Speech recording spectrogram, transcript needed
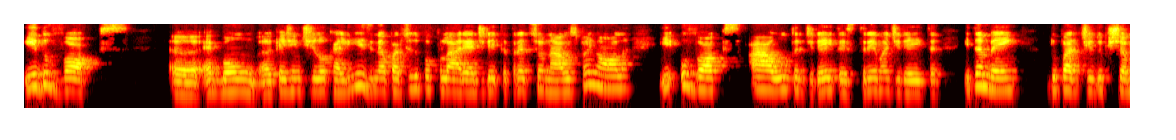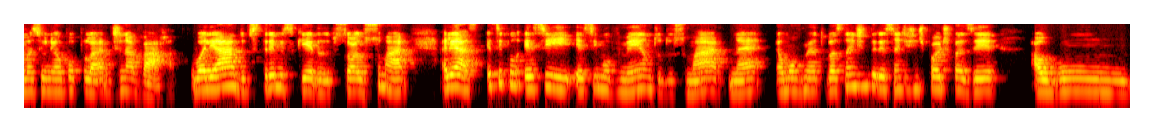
e do Vox. Uh, é bom uh, que a gente localize, né? O Partido Popular é a direita tradicional espanhola e o Vox a ultradireita, a extrema direita e também do partido que chama-se União Popular de Navarra. O aliado de extrema esquerda do PSOE, o SUMAR, aliás, esse, esse, esse movimento do SUMAR, né, é um movimento bastante interessante, a gente pode fazer algum,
